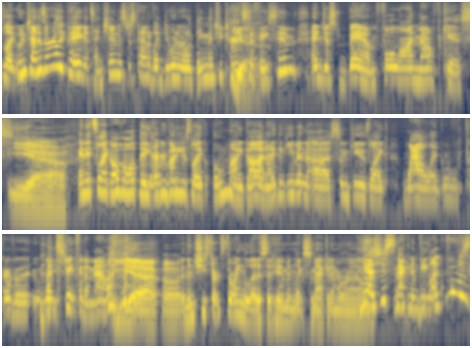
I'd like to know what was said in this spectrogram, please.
like Unchan isn't really paying attention. It's just kind of like doing her own thing. Then she turns to face him and just bam, full on mouth kiss. Yeah. And it's like a whole thing. Everybody is like, "Oh my god!" And I think even uh, Sungi is like, "Wow, like pervert went straight for the mouth." Yeah. Uh, and then she starts throwing lettuce at him and like smacking him around. yeah, she's smacking him, being like, "What was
